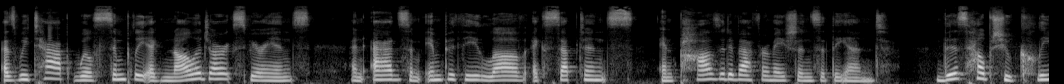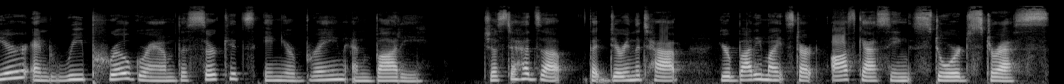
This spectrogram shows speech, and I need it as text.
As we tap, we'll simply acknowledge our experience and add some empathy, love, acceptance, and positive affirmations at the end. This helps you clear and reprogram the circuits in your brain and body. Just a heads up that during the tap, your body might start off gassing stored stress.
